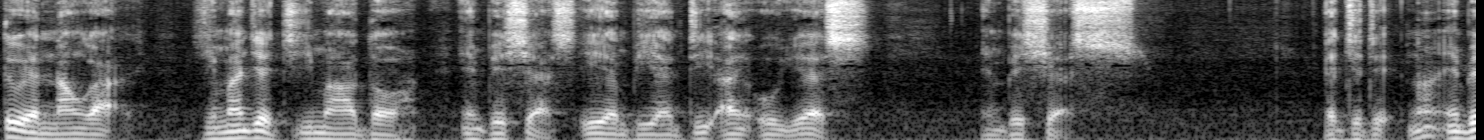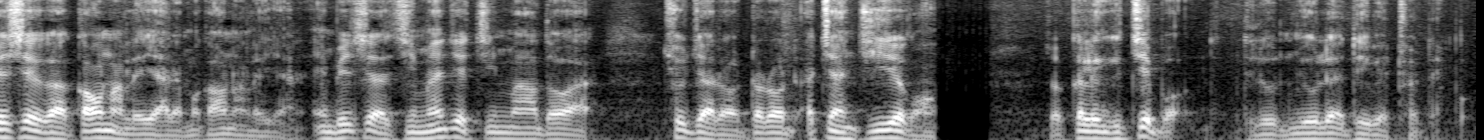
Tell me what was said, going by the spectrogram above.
သူ့ရဲ့နောက်ကရည်မှန်းချက်ကြီးမားသော ambitious a m b i t i o s ambitious adjective နော် ambitious ကကောင်းတာလည်းရတယ်မကောင်းတာလည်းရတယ် ambitious ရည်မှန်းချက်ကြီးမားသောကချုပ်ကြတော့တော်တော်အကြံကြီးတဲ့ကောင်ဆိုကလင်ကြီးပေါ့ဒီလိုမျိုးလည်းအဓိပ္ပာယ်ထွက်တယ်ပေါ့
